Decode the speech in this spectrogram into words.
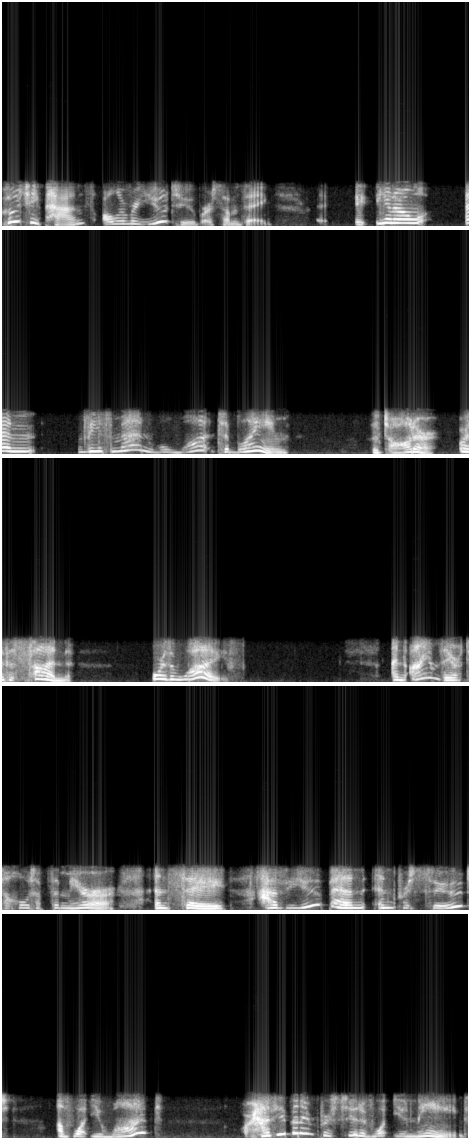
hoochie pants all over YouTube or something. You know, and these men will want to blame the daughter or the son or the wife. And I am there to hold up the mirror and say, Have you been in pursuit of what you want? Or have you been in pursuit of what you need?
